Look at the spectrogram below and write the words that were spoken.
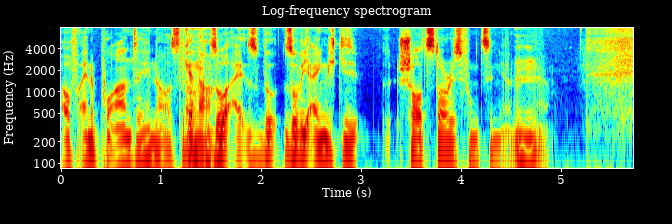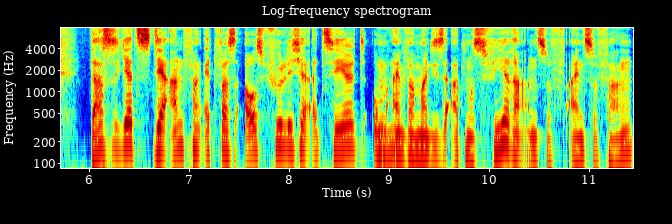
auf eine Pointe hinauslaufen. Genau. So, so, so wie eigentlich die Short Stories funktionieren. Mhm. Ja. Das jetzt der Anfang etwas ausführlicher erzählt, um mhm. einfach mal diese Atmosphäre einzufangen.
